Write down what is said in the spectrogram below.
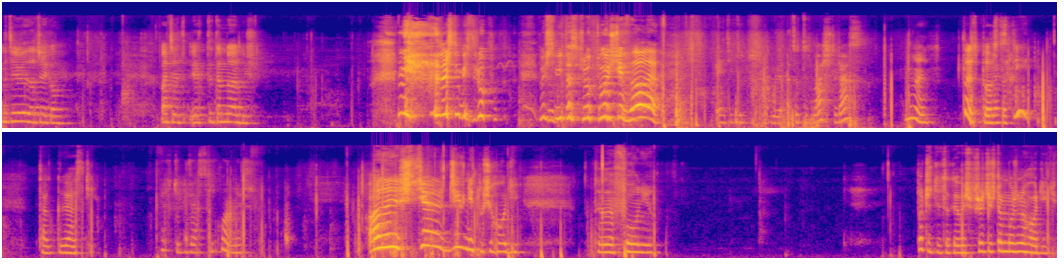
na ciebie zaczekam. Patrz, jak ty tam robisz. Nie, weź tu mi zrób. Weź mi to zrób. Czułeś się w rolę! Ja tu. A co ty masz teraz? Nie, to jest proste. Tak, gwiazdki. Jak tu gwiazdki kłamiesz? Ale jeszcze dziwnie tu się chodzi. W telefonie. Co ty tak robisz? Przecież tam można chodzić.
